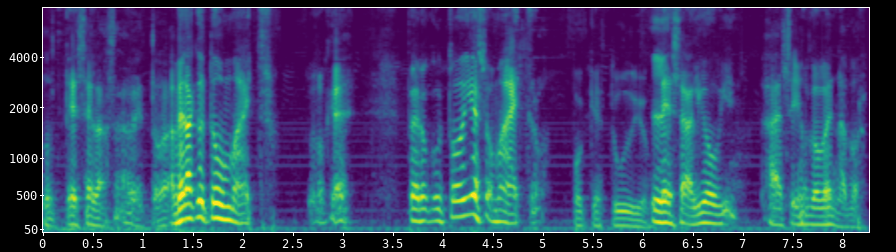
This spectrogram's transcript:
usted se la sabe toda. Es verdad que usted es un maestro. ¿ok? Pero con todo y eso, maestro, porque estudio le salió bien al señor gobernador.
